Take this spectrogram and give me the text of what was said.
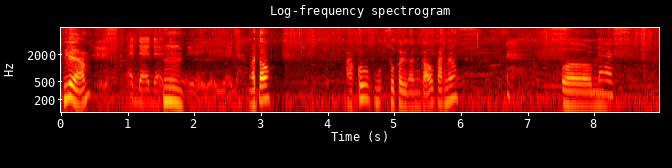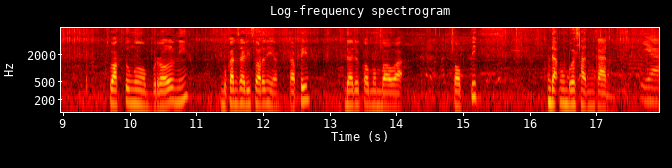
Iya ada ada ada. Hmm. iya iya iya udah atau aku suka dengan kau karena em, das. waktu ngobrol nih bukan saya di suaranya ya tapi dari kau membawa topik tidak membosankan ya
